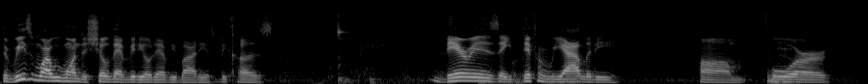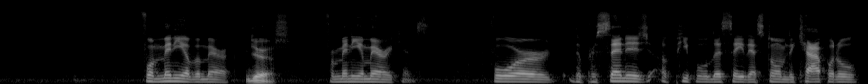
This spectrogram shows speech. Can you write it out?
the reason why we wanted to show that video to everybody is because there is a different reality um, for for many of America Yes. for many Americans, for the percentage of people, let's say, that stormed the Capitol,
